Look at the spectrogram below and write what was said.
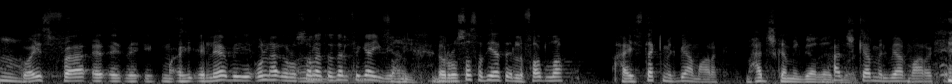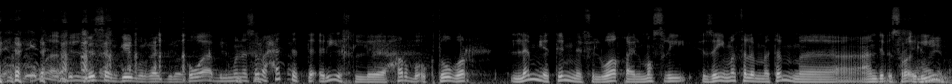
آه. كويس؟ ف اللي هي بيقولها الرصاصه لا تزال في جيبي يعني. الرصاصة ديت اللي فاضلة هيستكمل بيها معركة. محدش كمل بيها لغاية محدش دلوقتي. كمل بيها المعركة. لسه في جيبه لغاية دلوقتي. هو بالمناسبة حتى التأريخ لحرب أكتوبر لم يتم في الواقع المصري زي مثلا ما تم عند الإسرائيليين.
